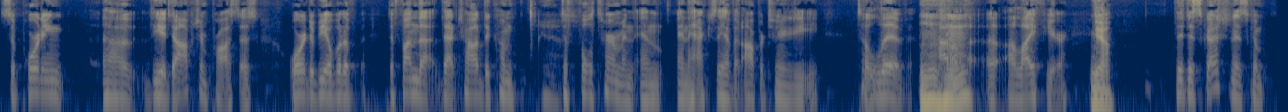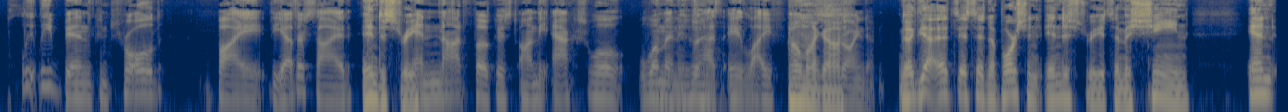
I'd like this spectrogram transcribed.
supporting uh, the adoption process, or to be able to to fund that, that child to come yes. to full term and, and and actually have an opportunity to live mm-hmm. a, a life here. Yeah, the discussion has completely been controlled by the other side industry and not focused on the actual woman who has a life. Oh my gosh! Yeah, it's it's an abortion industry. It's a machine, and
